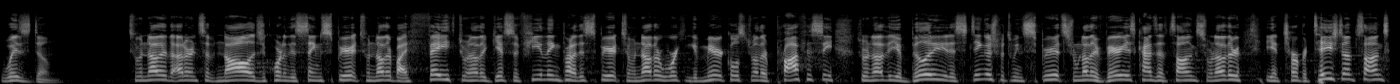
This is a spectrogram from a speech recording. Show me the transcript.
wisdom to another the utterance of knowledge according to the same Spirit, to another by faith, to another gifts of healing by the Spirit, to another working of miracles, to another prophecy, to another the ability to distinguish between spirits, to another various kinds of tongues, to another the interpretation of tongues.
